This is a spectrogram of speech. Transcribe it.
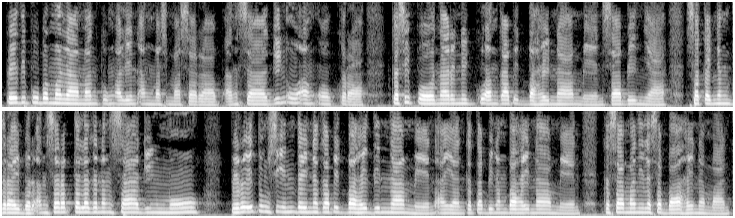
Pwede po ba malaman kung alin ang mas masarap, ang saging o ang okra? Kasi po, narinig ko ang kapitbahay namin, sabi niya sa kanyang driver, ang sarap talaga ng saging mo. Pero itong si Inday na kapitbahay din namin, ayan, katabi ng bahay namin, kasama nila sa bahay naman,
